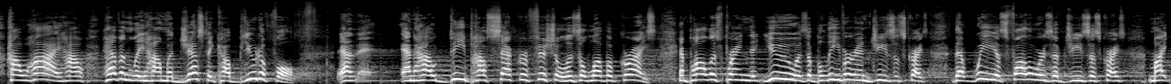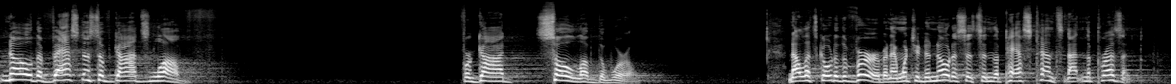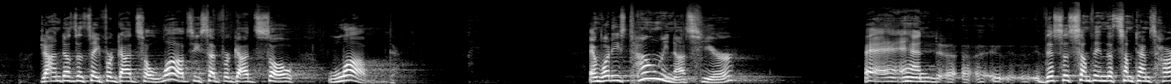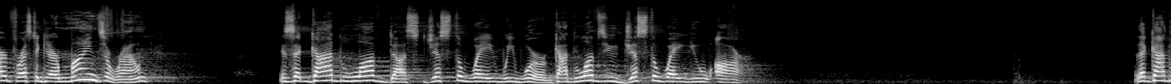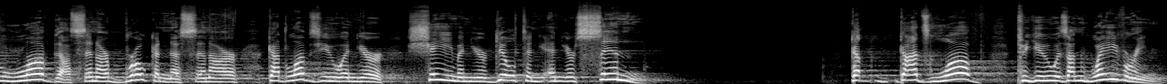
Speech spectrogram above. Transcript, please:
How high, how heavenly, how majestic, how beautiful. And, and how deep, how sacrificial is the love of Christ. And Paul is praying that you, as a believer in Jesus Christ, that we, as followers of Jesus Christ, might know the vastness of God's love. For God so loved the world. Now let's go to the verb, and I want you to notice it's in the past tense, not in the present. John doesn't say, for God so loves, he said, for God so loved. And what he's telling us here, and uh, uh, this is something that's sometimes hard for us to get our minds around, is that God loved us just the way we were. God loves you just the way you are. That God loved us in our brokenness and our, God loves you in your shame and your guilt and, and your sin. God, God's love to you is unwavering,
